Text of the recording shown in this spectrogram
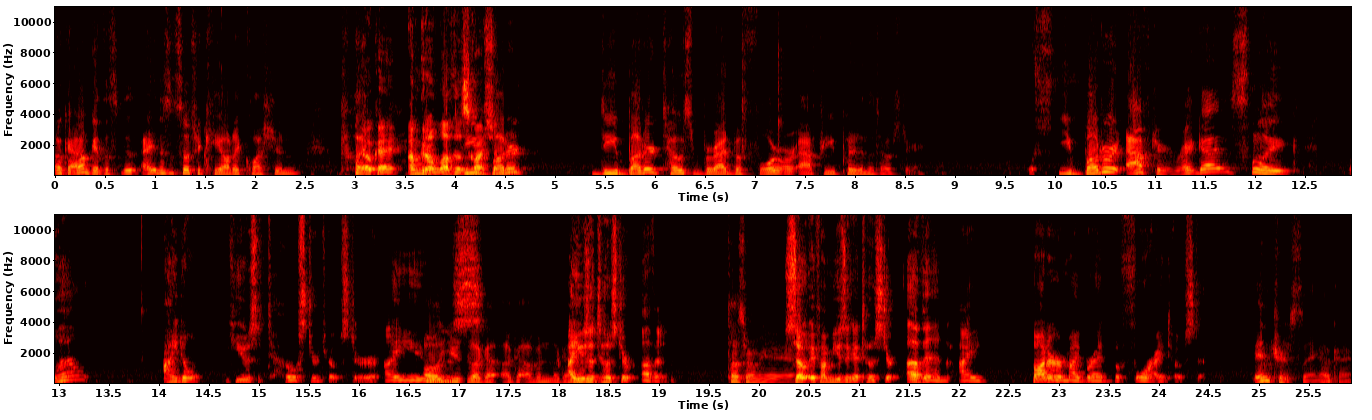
"Okay, I don't get this. This, is such a chaotic question, but Okay, I'm gonna love this do question. then. butter do you butter toast bread before or after you put it in the toaster? You butter it after, right, guys? Like, Well, I don't use a toaster toaster. I use oh, you use like a like an oven. Like a I use a toaster oven. toaster oven. Yeah, yeah, yeah. So if I'm using a toaster oven, I butter my bread before I toast it. interesting. Okay,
